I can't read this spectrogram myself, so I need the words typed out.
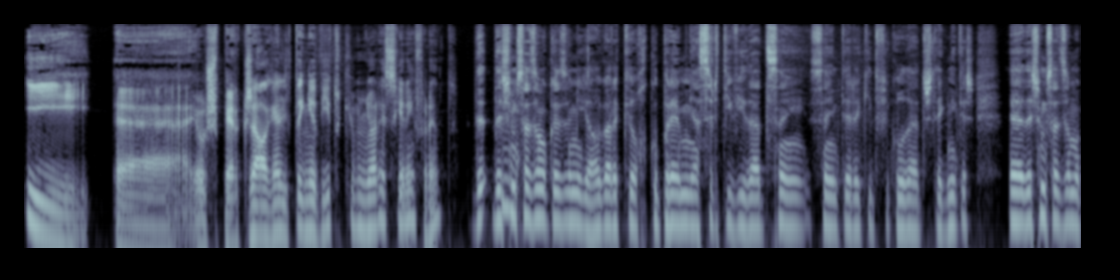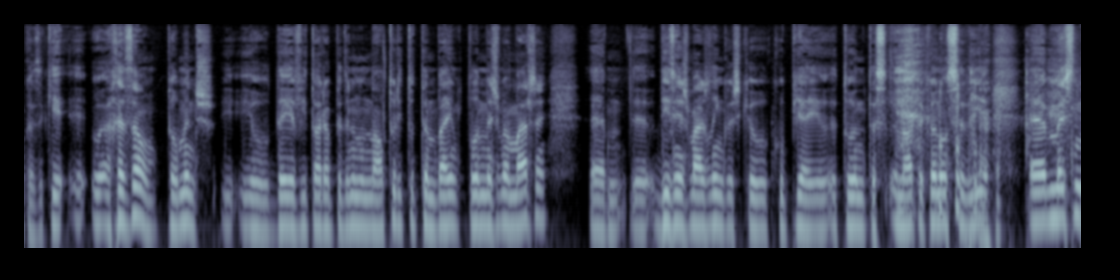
E uh, eu espero que já alguém lhe tenha dito que o melhor é seguir em frente. De Deixa-me só dizer uma coisa, Miguel, agora que eu recuperei a minha assertividade sem, sem ter aqui dificuldades técnicas, uh, deixa-me só dizer uma coisa, que a razão, pelo menos eu dei a vitória ao Pedro Nuno na altura e tu também, pela mesma margem, uh, dizem as más línguas que eu copiei a tua nota, a nota que eu não sabia, uh, mas em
